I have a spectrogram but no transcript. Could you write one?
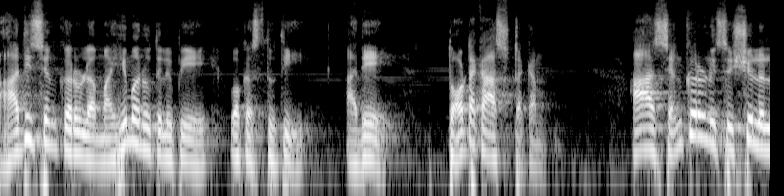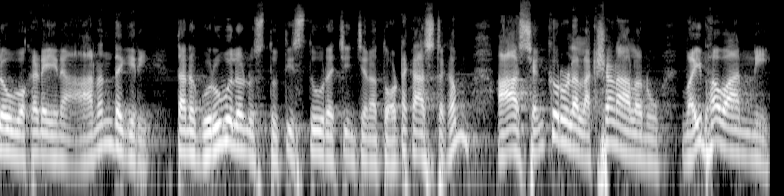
ఆదిశంకరుల మహిమను తెలిపే ఒక స్థుతి అదే. తోటకాష్టకం. ఆ శంకరుని శిష్యులలో ఒకడైన ఆనందగిరి తన గురువులను స్తుతిస్తూ రచించిన తోటకాష్టకం ఆ శంకరుల లక్షణాలను వైభవాన్ని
